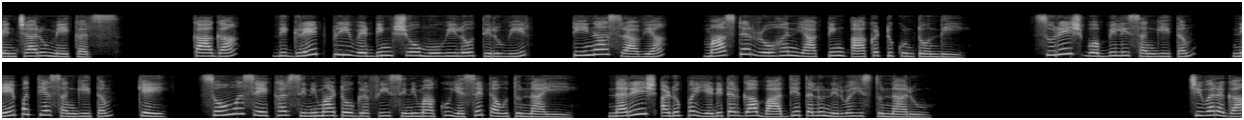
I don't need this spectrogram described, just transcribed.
పెంచారు మేకర్స్. కాగా the great pre wedding show మూవీలో తిరువీర్ టీనా శ్రావ్య మాస్టర్ రోహన్ యాక్టింగ్ ఆకట్టుకుంటోంది. సురేష్ బొబ్బిలి సంగీతం నేపథ్య సంగీతం కె. సోమశేఖర్ సినిమాటోగ్రఫీ సినిమాకు ఎసెట్ అవుతున్నాయి. నరేష్ అడుప ఎడిటర్గా బాధ్యతలు నిర్వహిస్తున్నారు. చివరగా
